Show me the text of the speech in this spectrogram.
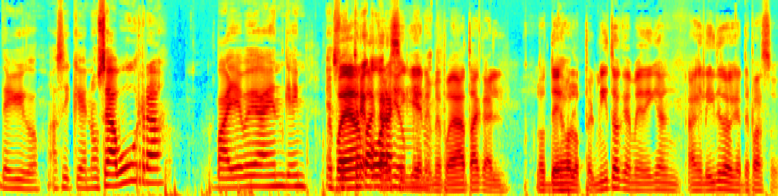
There you go. Así que no se aburra. Vaya a ver a Endgame. Me pueden atacar si quieren, minuto. me pueden atacar. Los dejo, los permito que me digan, Aguilito, ¿qué te pasó?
